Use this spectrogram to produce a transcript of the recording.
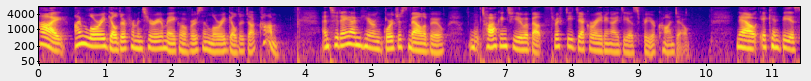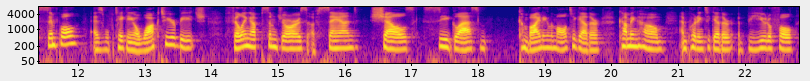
Hi, I'm Lori Gilder from Interior Makeovers and LoriGilder.com. And today I'm here in gorgeous Malibu talking to you about thrifty decorating ideas for your condo. Now, it can be as simple as taking a walk to your beach, filling up some jars of sand, shells, sea glass, combining them all together, coming home and putting together a beautiful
